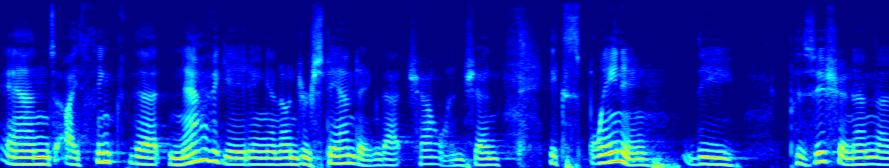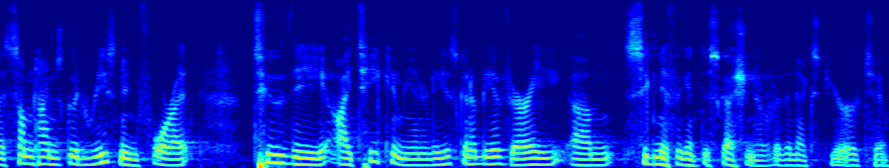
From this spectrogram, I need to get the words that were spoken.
And I think that navigating and understanding that challenge and explaining the position and the sometimes good reasoning for it to the IT community is going to be a very um, significant discussion over the next year or two.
